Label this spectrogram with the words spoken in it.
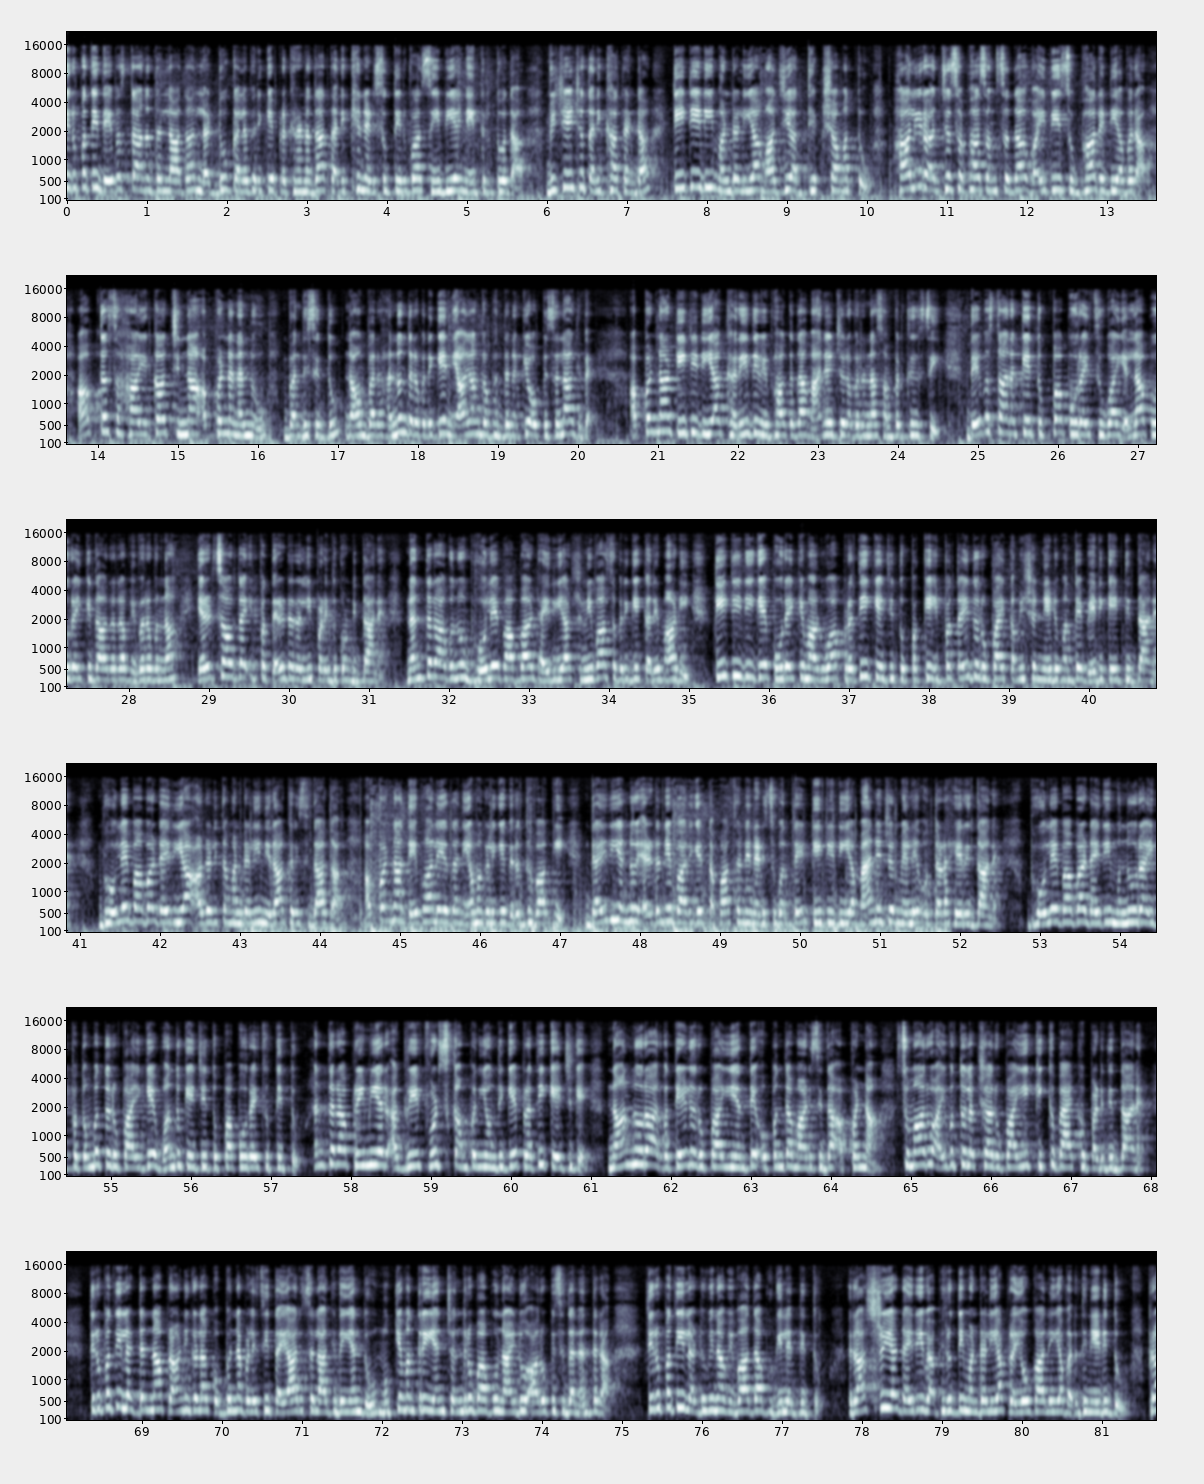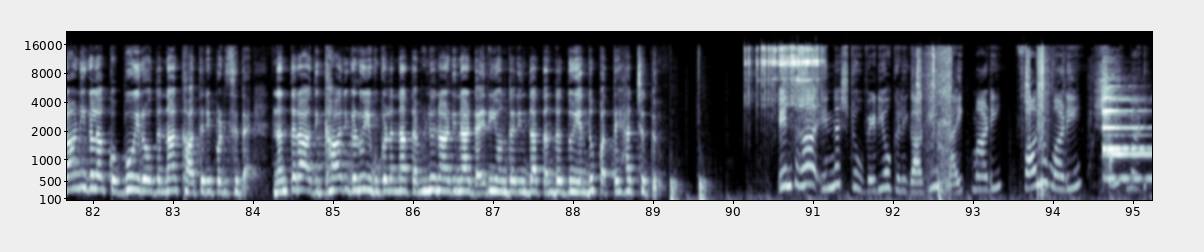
ತಿರುಪತಿ ದೇವಸ್ಥಾನದಲ್ಲಾದ ಲಡ್ಡು ಕಲಬೆರಕೆ ಪ್ರಕರಣದ ತನಿಖೆ ನಡೆಸುತ್ತಿರುವ ಸಿಬಿಐ ನೇತೃತ್ವದ ವಿಶೇಷ ತನಿಖಾ ತಂಡ, ಟಿಟಿಡಿ ಮಂಡಳಿಯ ಮಾಜಿ ಅಧ್ಯಕ್ಷ ಮತ್ತು ಹಾಲಿ ರಾಜ್ಯಸಭಾ ಸಂಸದ ವೈವಿ ಸುಬ್ಬಾರೆಡ್ಡಿ ಅವರ ಆಪ್ತ ಸಹಾಯಕ ಚಿನ್ನ ಅಪ್ಪಣ್ಣನನ್ನು ಬಂಧಿಸಿದ್ದು ನವೆಂಬರ್ ಹನ್ನೊಂದರವರೆಗೆ ನ್ಯಾಯಾಂಗ ಬಂಧನಕ್ಕೆ ಒಪ್ಪಿಸಲಾಗಿದೆ. ಅಪ್ಪಣ್ಣ ಟಿಟಿಡಿಯ ಖರೀದಿ ವಿಭಾಗದ ಮ್ಯಾನೇಜರ್ ಅವರನ್ನ ಸಂಪರ್ಕಿಸಿ ದೇವಸ್ಥಾನಕ್ಕೆ ತುಪ್ಪ ಪೂರೈಸುವ ಎಲ್ಲಾ ಪೂರೈಕೆದಾರರ ವಿವರವನ್ನ ಎರಡ್ ಸಾವಿರದ ಇಪ್ಪತ್ತೆರಡರಲ್ಲಿ ಪಡೆದುಕೊಂಡಿದ್ದಾನೆ. ನಂತರ ಅವನು ಭೋಲೆ ಬಾಬಾ ಡೈರಿಯ ಶ್ರೀನಿವಾಸ್ ಅವರಿಗೆ ಕರೆ ಮಾಡಿ ಟಿಟಿಡಿಗೆ ಪೂರೈಕೆ ಮಾಡುವ ಪ್ರತಿ ಕೆಜಿ ತುಪ್ಪಕ್ಕೆ ಇಪ್ಪತ್ತೈದು ರೂಪಾಯಿ ಕಮಿಷನ್ ನೀಡುವಂತೆ ಬೇಡಿಕೆ ಇಟ್ಟಿದ್ದಾನೆ. ಭೋಲೆ ಬಾಬಾ ಡೈರಿಯ ಆಡಳಿತ ಮಂಡಳಿ ನಿರಾಕರಿಸಿದಾಗ ಅಪ್ಪಣ್ಣ ದೇವಾಲಯದ ನಿಯಮಗಳಿಗೆ ವಿರುದ್ಧವಾಗಿ ಡೈರಿಯನ್ನು ಎರಡನೇ ಬಾರಿಗೆ ತಪಾಸಣೆ ನಡೆಸುವಂತೆ ಟಿಟಿಡಿಯ ಮ್ಯಾನೇಜರ್ ಮೇಲೆ ಒತ್ತಡ ಹೇರಿದ್ದಾನೆ. ಭೋಲೆ ಬಾಬಾ ಡೈರಿ ಮುನ್ನೂರ ಇಪ್ಪತ್ತೊಂಬತ್ತು ರೂಪಾಯಿಗೆ ಒಂದು ಕೆಜಿ ತುಪ್ಪ ಪೂರೈಸುತ್ತಿತ್ತು. ನಂತರ ಪ್ರೀಮಿಯರ್ ಅಗ್ರಿ ಫುಡ್ಸ್ ಕಂಪನಿಯೊಂದಿಗೆ ಪ್ರತಿ ಕೆಜಿಗೆ ನಾನ್ನೂರ ಅರವತ್ತೇಳು ರೂಪಾಯಿಯಂತೆ ಒಪ್ಪಂದ ಮಾಡಿಸಿದ ಅಪ್ಪಣ್ಣ ಸುಮಾರು ಐವತ್ತು ಲಕ್ಷ ರೂಪಾಯಿ ಕಿಕ್ ಬ್ಯಾಕ್ ಪಡೆದಿದ್ದಾನೆ. ತಿರುಪತಿ ಲಡ್ಡನ್ನ ಪ್ರಾಣಿಗಳ ಕೊಬ್ಬನ್ನ ಬಳಸಿ ತಯಾರಿಸಲಾಗಿದೆ ಎಂದು ಮುಖ್ಯಮಂತ್ರಿ ಎನ್. ಚಂದ್ರಬಾಬು ನಾಯ್ಡು ಆರೋಪಿಸಿದ ನಂತರ ತಿರುಪತಿ ಲಡ್ಡುವಿನ ವಿವಾದ ಭುಗಿಲೆದ್ದಿತ್ತು. ರಾಷ್ಟ್ರೀಯ ಡೈರಿ ಅಭಿವೃದ್ಧಿ ಮಂಡಳಿಯ ಪ್ರಯೋಗಾಲಯ ವರದಿ ನೀಡಿದ್ದು, ಪ್ರಾಣಿಗಳ ಕೊಬ್ಬು ಇರೋದನ್ನ ಖಾತರಿಪಡಿಸಿದೆ. ನಂತರ ಅಧಿಕಾರಿಗಳು ಇವುಗಳನ್ನ ತಮಿಳುನಾಡಿನ ಡೈರಿಯೊಂದರಿಂದ ತಂದದ್ದು ಎಂದು ಪತ್ತೆ ಹಚ್ಚಿದ್ರು. ಇಂತಹ ಇನ್ನಷ್ಟು ವಿಡಿಯೋಗಳಿಗಾಗಿ ಲೈಕ್ ಮಾಡಿ, ಫಾಲೋ ಮಾಡಿ, ಶೇರ್ ಮಾಡಿ.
